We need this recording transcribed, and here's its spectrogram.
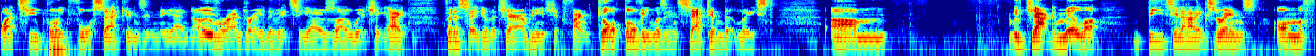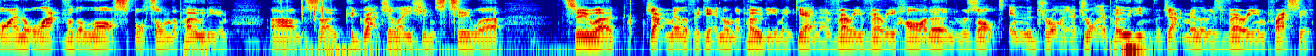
by 2.4 seconds in the end over Andrea Dovizioso, which, hey, for the sake of the championship, thank God Dovi was in second at least. Um, with Jack Miller beating Alex Rins on the final lap for the last spot on the podium. Um, so congratulations to uh, to uh, Jack Miller for getting on the podium again. A very very hard earned result in the dry. A dry podium for Jack Miller is very impressive,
